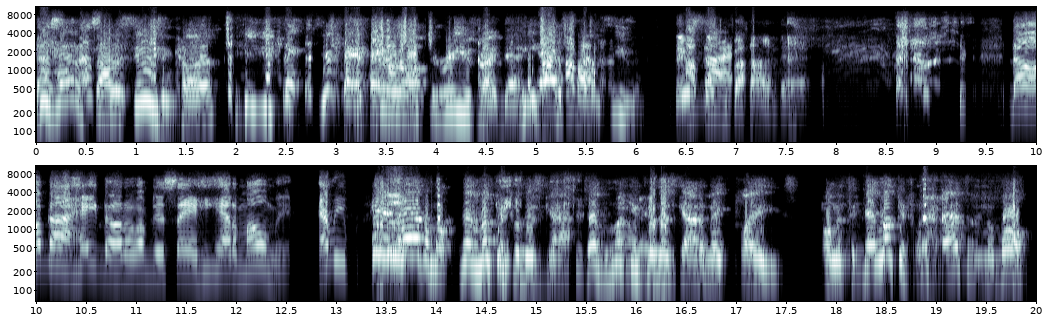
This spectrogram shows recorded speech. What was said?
he had a solid season, cuz. you can't you can't hate on Austin Reeves right now. He had a I'm solid not- season. There's I'm something not- behind that. no, I'm not hating on him. I'm just saying he had a moment. Every he didn't look, have a moment. They're looking for this guy. They're looking no, for this guy to make plays on the team. They're looking for the passing him the ball.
